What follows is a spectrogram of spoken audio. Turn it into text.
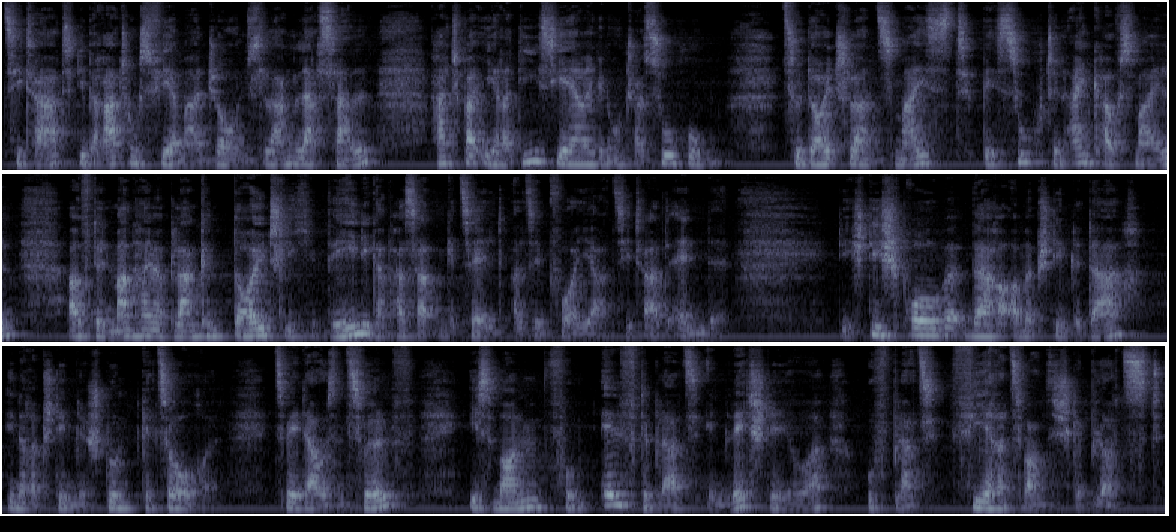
Zitat, die Beratungsfirma Jones Lang LaSalle hat bei ihrer diesjährigen Untersuchung zu Deutschlands meistbesuchten Einkaufsmeilen auf den Mannheimer Planken deutlich weniger Passanten gezählt als im Vorjahr. Zitat Ende. Die Stichprobe wäre am bestimmten Tag in einer bestimmten Stunde gezogen. 2012 ist man vom 11. Platz im letzten Jahr auf Platz 24 geplotzt.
